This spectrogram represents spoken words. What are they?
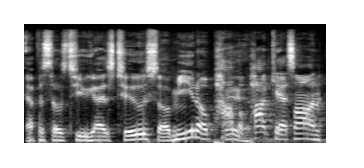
episodes to you guys too. So I mean, you know, pop Yeah. a podcast on.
